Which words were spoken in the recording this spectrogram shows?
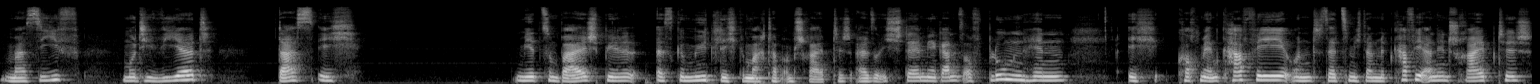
massiv motiviert, dass ich mir zum Beispiel es gemütlich gemacht habe am Schreibtisch. Also ich stelle mir ganz oft Blumen hin, ich koche mir einen Kaffee und setze mich dann mit Kaffee an den Schreibtisch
